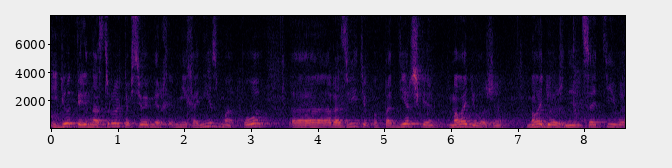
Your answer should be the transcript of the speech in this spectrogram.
Идет перенастройка всего механизма по э, развитию, по поддержке молодежи, молодежной инициативы.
